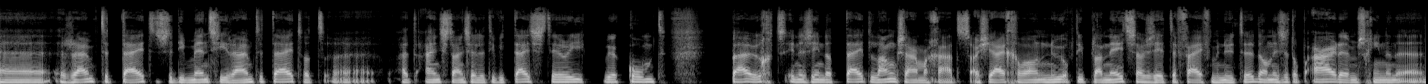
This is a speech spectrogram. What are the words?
uh, ruimtetijd, dus de dimensie ruimtetijd, wat uh, uit Einsteins relativiteitstheorie weer komt, buigt in de zin dat tijd langzamer gaat. Dus als jij gewoon nu op die planeet zou zitten vijf minuten, dan is het op aarde misschien een, uh,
